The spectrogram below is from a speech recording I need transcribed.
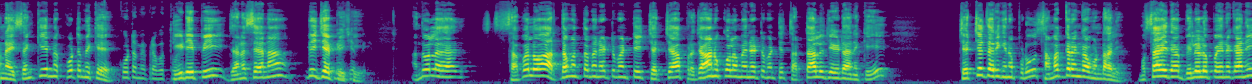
ఉన్నాయి. సంకీర్ణ కూటమికే. కూటమి ప్రభుత్వం. టీడీపీ జనసేన బీజేపీకి. బీజేపీ. అందువల్ల సభలో అర్థవంతమైనటువంటి చర్చ ప్రజానుకూలమైనటువంటి చట్టాలు చేయడానికి చర్చ జరిగినప్పుడు సమగ్రంగా ఉండాలి. ముసాయిదా బిల్లులపైన కానీ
